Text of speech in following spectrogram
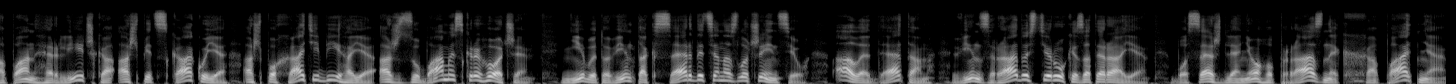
А пан Герлічка аж підскакує, аж по хаті бігає, аж зубами скригоче. Нібито він так сердиться на злочинців. Але де там? Він з радості руки затирає, бо це ж для нього празник, хапатня.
